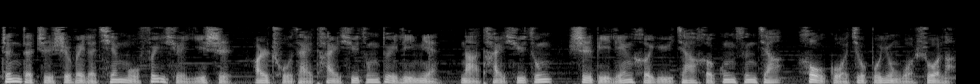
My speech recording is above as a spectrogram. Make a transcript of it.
真的只是为了千木飞雪一事而处在太虚宗对立面，那太虚宗势必联合雨家和公孙家，后果就不用我说了。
